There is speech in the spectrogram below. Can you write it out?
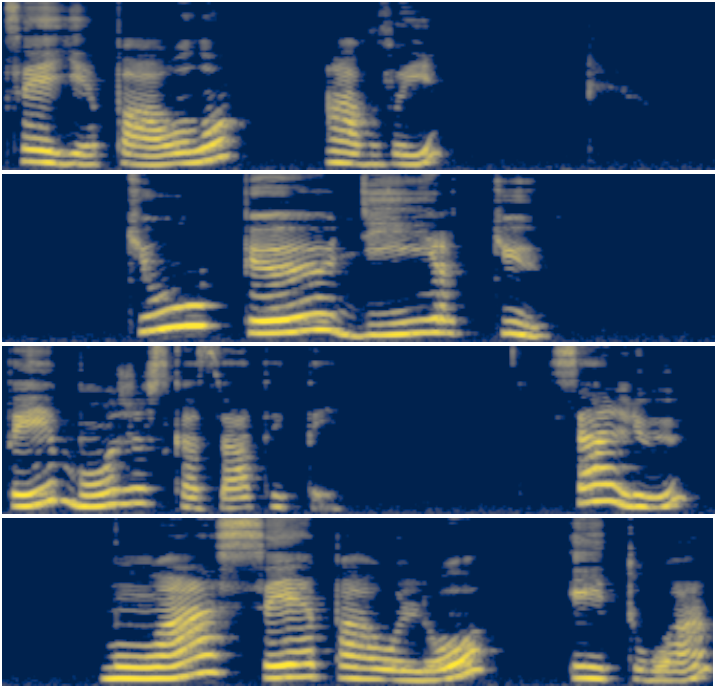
Це є Пауло, а ви? Tu peux dire tu. Ти можеш сказати ти. Salut, moi c'est Paolo et toi.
